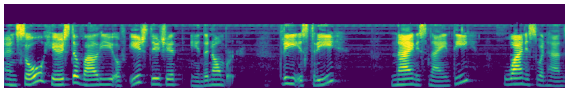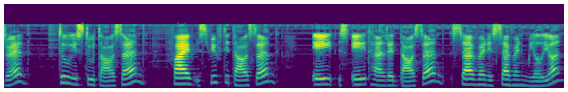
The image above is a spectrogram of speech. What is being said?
And so, here's the value of each digit in the number. 3 is 3, 9 is 90, 1 is 100, 2 is 2000, 5 is 50,000, 8 is 800,000, 7 is 7 million,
